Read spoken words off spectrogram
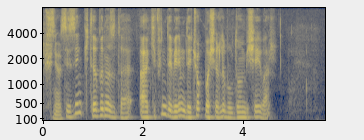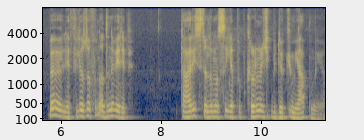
düşünüyorum. Sizin kitabınızda Akif'in de benim de çok başarılı bulduğum bir şey var. Böyle filozofun adını verip tarih sıralaması yapıp kronolojik bir döküm yapmıyor.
